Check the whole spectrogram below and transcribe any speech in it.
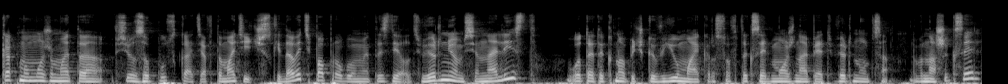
как мы можем это все запускать автоматически. Давайте попробуем это сделать. Вернемся на лист, вот этой кнопочкой View Microsoft Excel можно опять вернуться в наш Excel.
